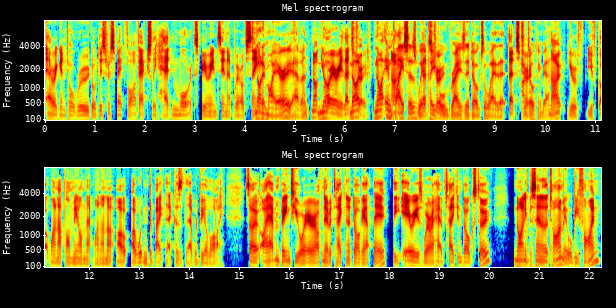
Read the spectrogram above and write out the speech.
arrogant or rude or disrespectful, I've actually had more experience in it where I've seen Not in my area, you haven't. Not in your area, that's not, true. Not in No, places where people true. raise their dogs the way that That's true. I'm talking about. No, you've you've got one up on me on that one, and I, I, I wouldn't debate that because that would be a lie. So I haven't been to your area. I've never taken a dog out there. The areas where I have taken dogs to, ninety percent of the time it will be fine.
